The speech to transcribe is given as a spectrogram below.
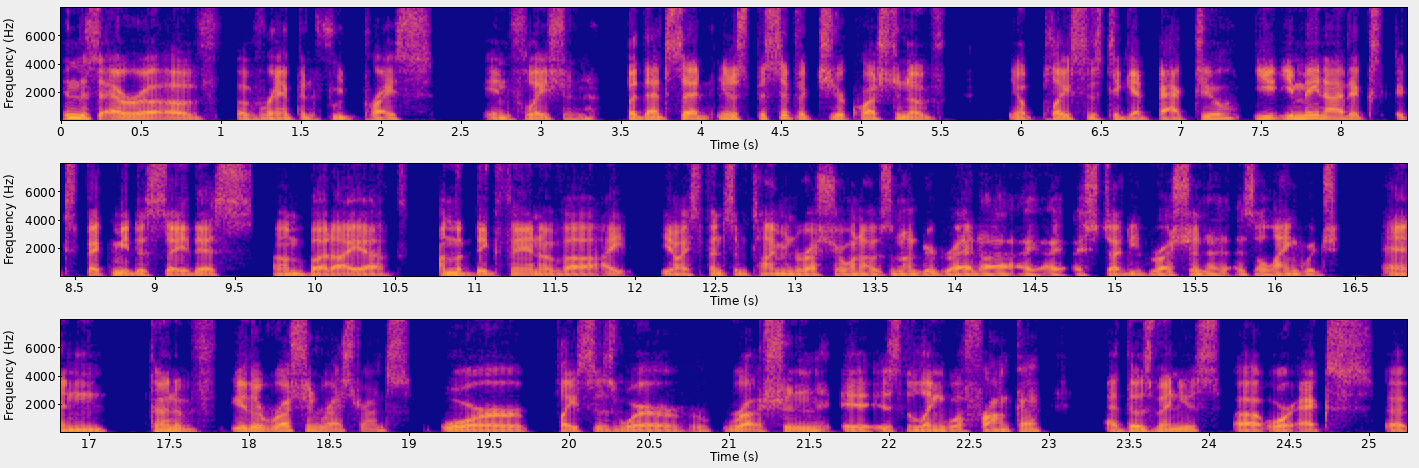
in this era of of rampant food price inflation. But that said, you know, specific to your question of you know places to get back to, you, you may not ex- expect me to say this, um, but I uh, I'm a big fan of uh, I you know I spent some time in Russia when I was an undergrad. Uh, I, I studied Russian as a language and kind of either Russian restaurants or places where Russian is the lingua franca at those venues, uh, or ex uh,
